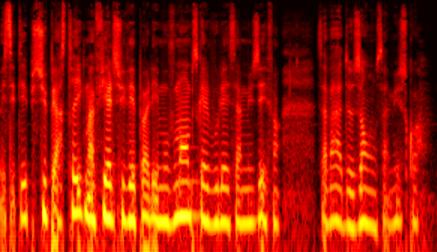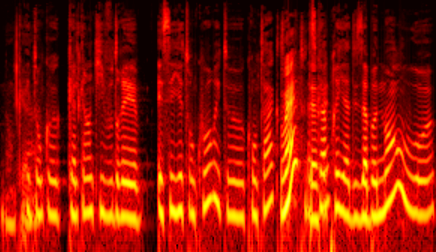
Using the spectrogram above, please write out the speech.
mais c'était super strict. Ma fille, elle suivait pas les mouvements parce qu'elle voulait s'amuser. Enfin, ça va à deux ans, on s'amuse quoi. Donc, Et donc, euh, quelqu'un qui voudrait essayer ton cours, il te contacte Ouais, tout Est-ce qu'après, il y a des abonnements ou euh?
